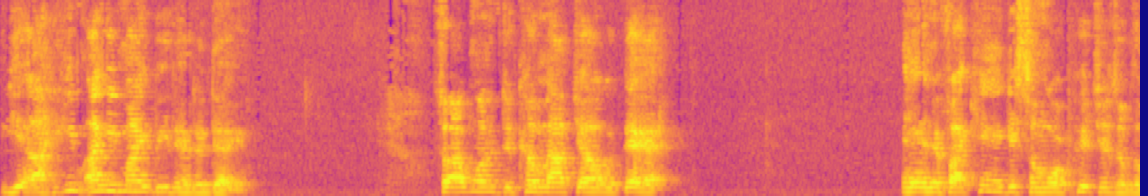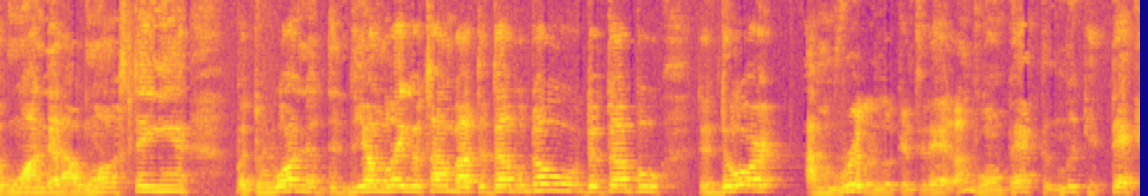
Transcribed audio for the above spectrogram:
Yeah, he, uh, he might be there today. So I wanted to come out y'all with that. And if I can get some more pictures of the one that I want to stay in. But the one that the young lady was talking about, the double door, the double, the door, I'm really looking to that. I'm going back to look at that.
